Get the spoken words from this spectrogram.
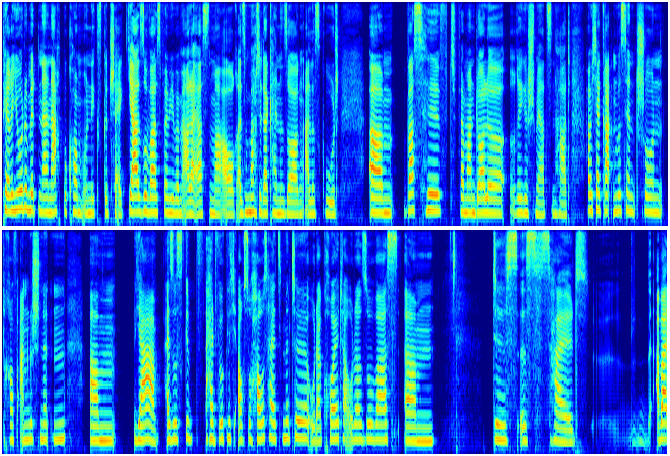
Periode mitten in der Nacht bekommen und nichts gecheckt. Ja, so war es bei mir beim allerersten Mal auch. Also mach dir da keine Sorgen, alles gut. Ähm, was hilft, wenn man dolle Regelschmerzen hat? Habe ich ja gerade ein bisschen schon drauf angeschnitten. Ähm, ja, also es gibt halt wirklich auch so Haushaltsmittel oder Kräuter oder sowas, ähm, das ist halt. Aber,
